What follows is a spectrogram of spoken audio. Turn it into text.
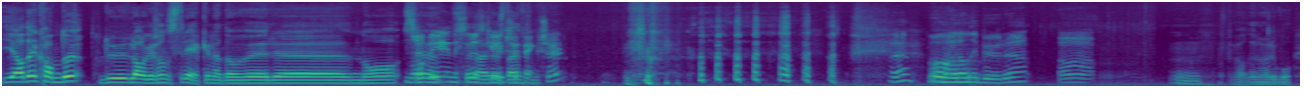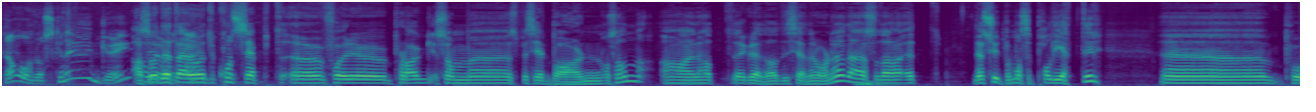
Ja, det kan du. Du lager sånne streker nedover uh, nå. Nå har vi Nicolas Cage i fengsel. Nå er han i buret. Og Ja, nå er god. det er overraskende gøy. Altså, gjøre dette er jo et konsept uh, for eh, plagg som uh, spesielt barn og sånn har hatt glede av de senere årene. Det er altså da et Det er sydd på masse paljetter Uh, på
